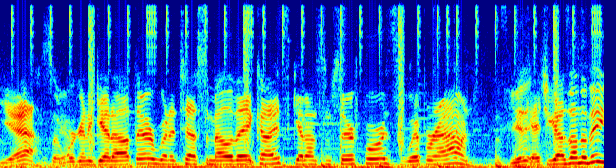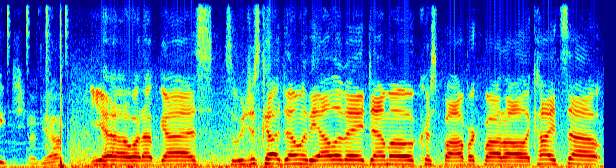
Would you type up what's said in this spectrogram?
Yeah, so Yeah. we're gonna get out there, we're gonna test some Eleveight kites, get on some surfboards, whip around. Let's get it. Catch you guys on the beach. Let's go. Yo, what up guys? So we just got done with the Eleveight demo. Chris Bobrick brought all the kites out.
